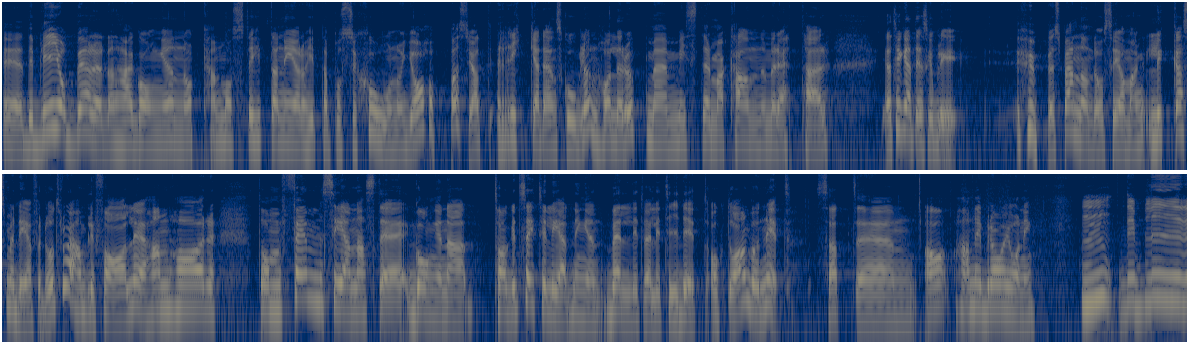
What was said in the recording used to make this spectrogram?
Eh, det blir jobbigare den här gången och han måste hitta ner och hitta position. Och jag hoppas ju att Rickard N Skoglund håller upp med Mr Macan nummer ett här. Jag tycker att det ska bli superspännande att se om han lyckas med det, för då tror jag han blir farlig. Han har de fem senaste gångerna tagit sig till ledningen väldigt, väldigt tidigt och då har han vunnit. Så att, eh, ja, han är bra i ordning. Mm, det blir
